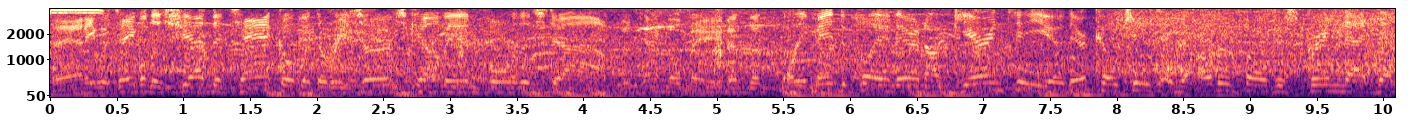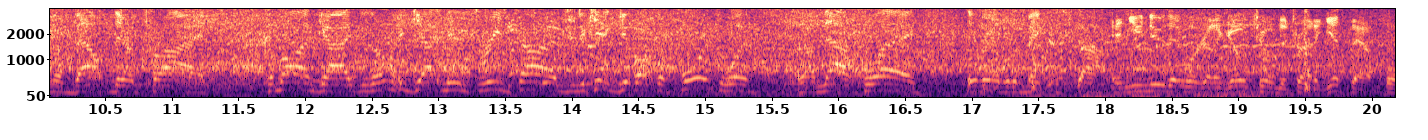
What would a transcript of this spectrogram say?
And he was able to shed the tackle, but the reserves come in for the stop. the tackle made at the Well, they made the play there, and I'll guarantee you their coaches and the other players are screaming at them about their pride. Come on, guys. He's already gotten in three times. You can't give up a fourth one. And on that play, they were able to make the stop. And you knew they were going to go to him to try to get that four.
